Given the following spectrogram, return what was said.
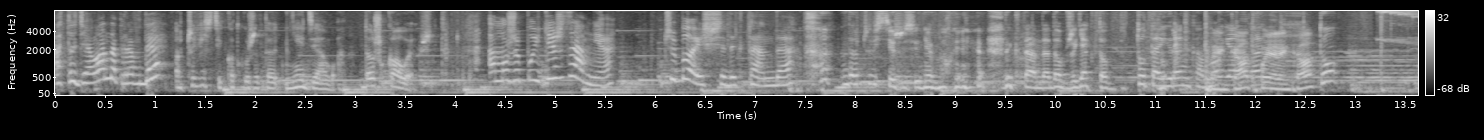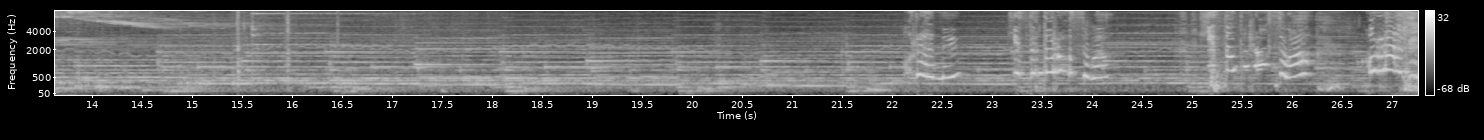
A to działa naprawdę? Oczywiście, kotku, że to nie działa. Do szkoły. A może pójdziesz za mnie? Czy boisz się dyktanda? No oczywiście, że się nie boję. Dyktanda, dobrze, jak to? Tutaj ręka moja, Ręka, tak? twoja ręka. Tu? O rany! Jestem dorosła! Jestem dorosła! O rany!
